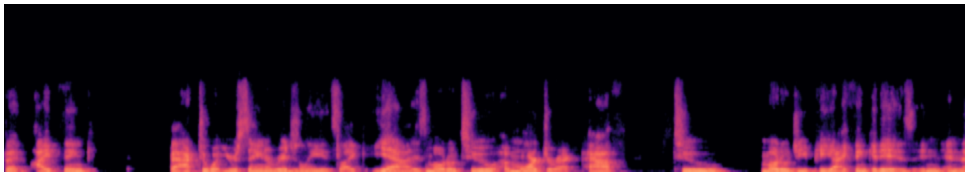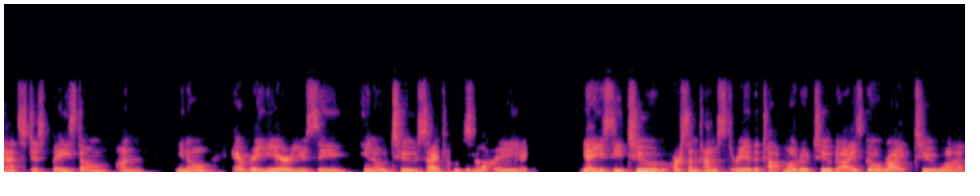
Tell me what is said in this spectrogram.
But I think back to what you were saying originally, it's like, yeah, is Moto 2 a more direct path to MotoGP? I think it is. And, and that's just based on, on, you know, every year you see, you know, two, sometimes three. Yeah, you see two or sometimes three of the top Moto 2 guys go right to uh,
